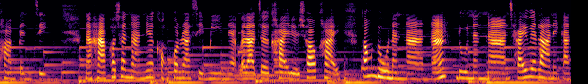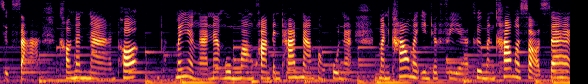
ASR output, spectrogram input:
ความเป็นจริงนะคะเพราะฉะนั้นเนี่ยของคนราศีมีนเนี่ยเวลาเจอใครหรือชอบใคร ต้องดูนานๆนะดูนานๆ ใช้เวลาในการศึกษาเขานานๆ เพราะไม่อย่างนั้นนะมุมมองความเป็นธาตุน้ำของคุณนะ่ะมันเข้ามาอินเทอร์เฟียคือมันเข้ามาสอดแทรก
